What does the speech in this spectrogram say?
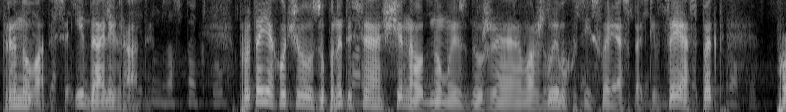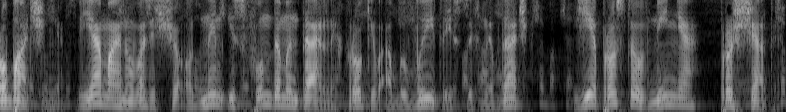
тренуватися і далі грати. Проте я хочу зупинитися ще на одному із дуже важливих у цій сфері аспектів. Цей аспект пробачення. Я маю на увазі, що одним із фундаментальних кроків, аби вийти із цих невдач, є просто вміння прощати.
